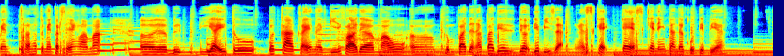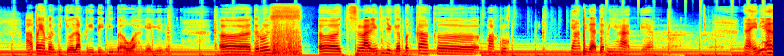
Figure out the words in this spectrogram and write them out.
men salah satu mentor saya yang lama uh, dia itu peka ke energi. Jadi kalau ada mau uh, gempa dan apa dia dia, dia bisa kayak kayak scanning tanda kutip ya. Apa yang bergejolak di di, di bawah kayak gitu. Uh, terus uh, selain itu juga peka ke makhluk yang tidak terlihat ya Nah ini yang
